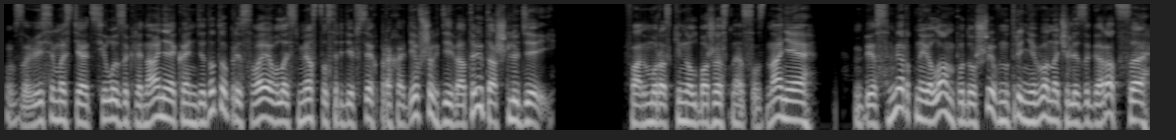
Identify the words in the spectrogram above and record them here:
В зависимости от силы заклинания кандидату присваивалось место среди всех проходивших девятый этаж людей. Фанму раскинул божественное сознание, бессмертные лампы души внутри него начали загораться,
